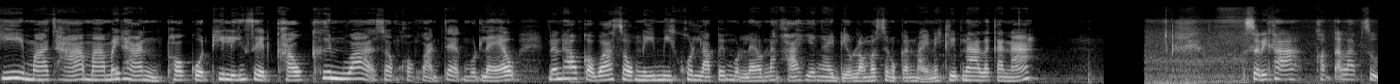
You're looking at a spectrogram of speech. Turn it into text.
ที่มาช้ามาไม่ทัน พอกดที่ลิงก์เสร็จเขาขึ้นว่าซองของขวัญแจกหมดแล้ว นั่นเท่ากับว่าซองนี้มีคนรับไปหมดแล้วนะคะ ยังไงเดี๋ยวเรามาสนุกกันใหม่ในคลิปหน้าแล้วกันนะ สวัสดีค่ะ ขอต้อนรับสู่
